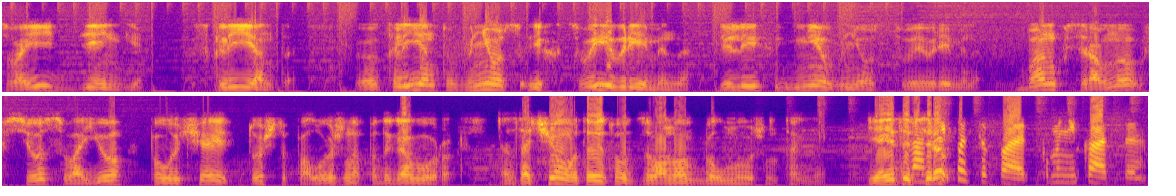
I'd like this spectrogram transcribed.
свои деньги с клиента. Э, Клиент внес их своевременно или их не внес своевременно. Банк все равно все свое получает то, что положено по договору. Зачем вот этот вот звонок был нужен тогда? Я это все Звонки равно... поступают, коммуникация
